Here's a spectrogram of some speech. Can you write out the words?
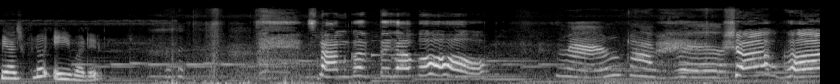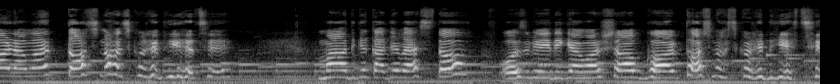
পেঁয়াজগুলো এইবারের। স্নান করতে যাব। সব ঘর আমার তছনছ করে দিয়েছে। মা ওদিকে কাজে ব্যস্ত ওসবি এদিকে আমার সব ঘর তছনছ করে দিয়েছে।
